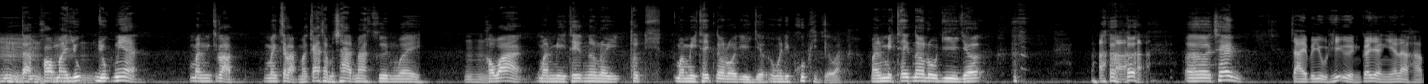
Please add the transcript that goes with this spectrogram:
อืมแต่พอมายุคยุคเนี้ยมันกลับมันกลับมาใกล้ธรรมชาติมากขึ้นเว้ยอือฮึเพราะว่ามันมีเทคโนโลยีมันมีเทคโนโลยีเยอะเออวันนี้พูดผิดเยอะว่ะมันมีเทคโนโลยีเยอะ เออเช่น ใจไปอยู่ที่อื่นก็อย่างนี้ยแหละครับ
